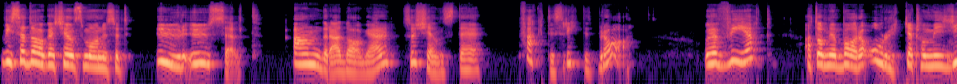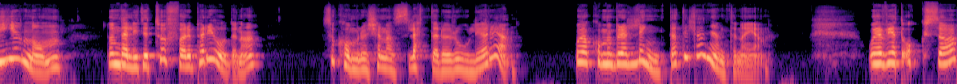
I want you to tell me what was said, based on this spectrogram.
Vissa dagar känns manuset uruselt. Andra dagar så känns det faktiskt riktigt bra. Och jag vet att om jag bara orkar ta mig igenom de där lite tuffare perioderna så kommer det att kännas lättare och roligare igen. Och jag kommer börja längta till tangenterna igen. Och jag vet också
